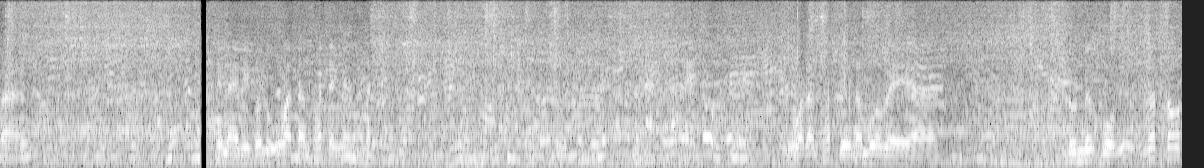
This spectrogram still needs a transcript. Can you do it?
Vâng. Cái này thì có lụ hoa tam thất này các bạn này qua đan thất chúng ta mua về à, đun nước uống rất tốt.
